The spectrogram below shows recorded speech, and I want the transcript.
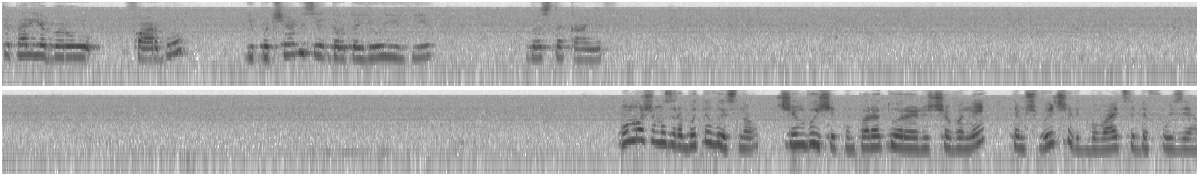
Тепер я беру фарбу і по черзі додаю її до стаканів. Ми можемо зробити висновок. Чим вища температура речовини, тим швидше відбувається дифузія.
